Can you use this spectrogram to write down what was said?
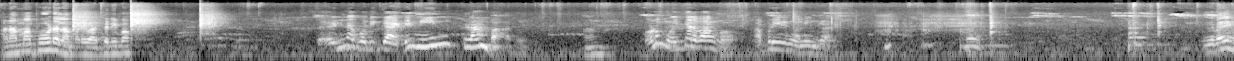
ஆனால் அம்மா போடலாம் மறைவா தெரியுமா? என்ன கொதிக்காட்டி மீன் கிளம்பா ஒன்றும் மஞ்சள் வாங்கோ. அப்படி இருங்க நீங்க. இது வைங்க.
